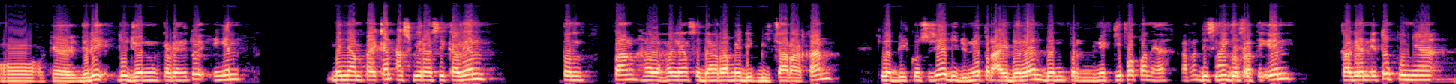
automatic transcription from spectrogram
Oh, oke. Jadi tujuan kalian itu ingin menyampaikan aspirasi kalian tentang hal-hal yang sedang ramai dibicarakan, lebih khususnya di dunia peridolan dan per dunia K-popan ya. Karena di sini gue perhatiin kalian itu punya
